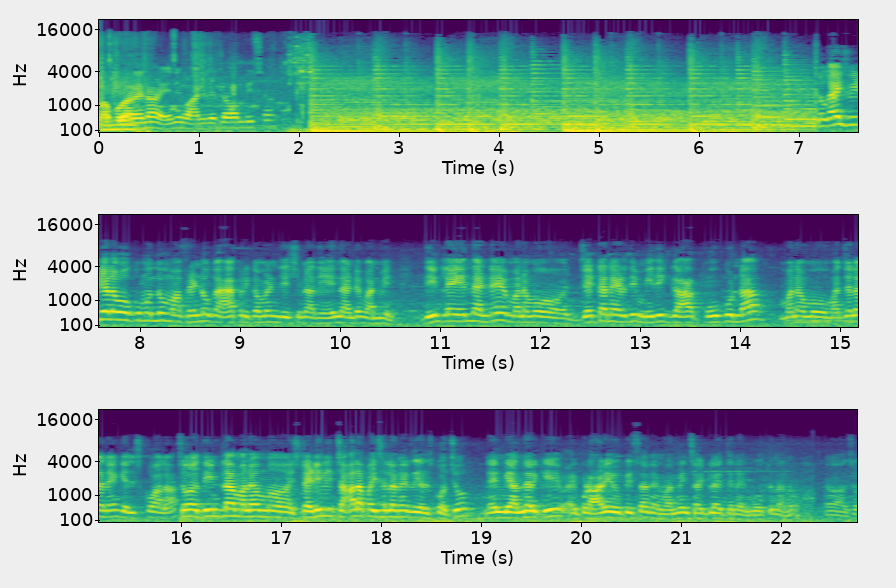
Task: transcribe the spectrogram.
బాబు పంపిస్తా? గైస్ వీడియోలో ఒక ముందు మా ఫ్రెండ్ ఒక యాప్ రికమెండ్ చేసిన అది ఏంటంటే వన్ విన్ దీంట్లో ఏంటంటే మనము జెట్ అనేది మీదికి పోకుండా మనము మధ్యలోనే గెలుచుకోవాలా? సో దీంట్లో మనం uh, స్టడీలు చాలా పైసలు అనేది తెలుసుకోవచ్చు నేను మీ అందరికి ఇప్పుడు ఆడి చూపిస్తాను నేను వన్ విన్ సైట్లో అయితే నేను పోతున్నాను. సో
